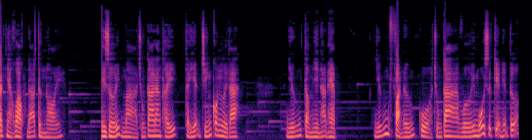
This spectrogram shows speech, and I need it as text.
các nhà khoa học đã từng nói. Thế giới mà chúng ta đang thấy thể hiện chính con người ta. Những tầm nhìn hạn hẹp, những phản ứng của chúng ta với mỗi sự kiện hiện tượng.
